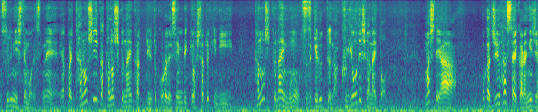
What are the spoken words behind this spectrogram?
するにしてもですね、やっぱり楽しいか楽しくないかっていうところで線引きをしたときに、楽しくないものを続けるっていうのは苦行でしかないと。ましてや、僕は18歳から28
